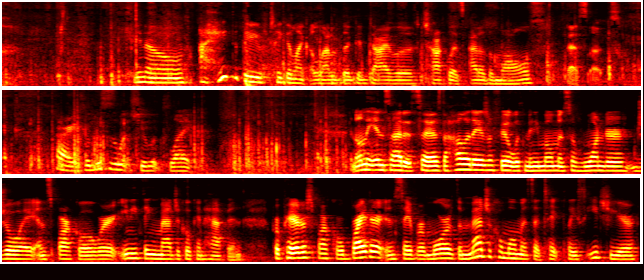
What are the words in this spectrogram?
You know, I hate that they've taken like a lot of the Godiva chocolates out of the malls. That sucks. All right, so this is what she looks like. And on the inside, it says, the holidays are filled with many moments of wonder, joy, and sparkle where anything magical can happen. Prepare to sparkle brighter and savor more of the magical moments that take place each year.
